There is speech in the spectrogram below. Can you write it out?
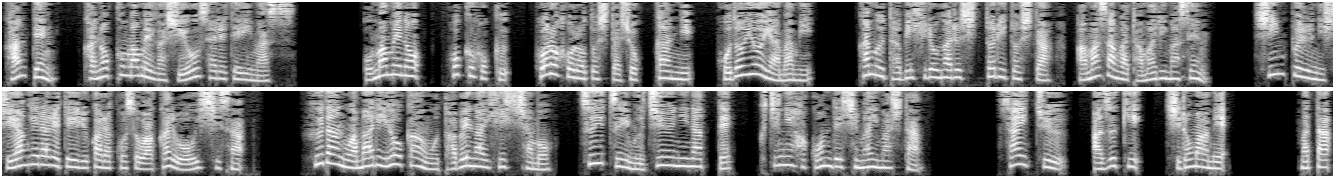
寒天、カノコ豆が使用されています。お豆のホクホク、ホロホロとした食感に程よい甘み。噛むたび広がるしっとりとした甘さがたまりません。シンプルに仕上げられているからこそわかる美味しさ。普段あまり羊羹を食べない筆者もついつい夢中になって口に運んでしまいました。最中、小豆、白豆。また、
